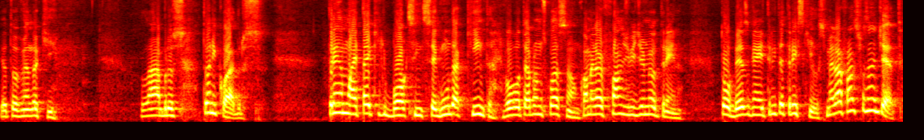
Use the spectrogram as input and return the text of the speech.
Eu tô vendo aqui. Labros, Tony Quadros. Treino Muay Thai Kickboxing de segunda a quinta. Vou voltar para musculação. Qual a melhor forma de dividir meu treino? Tô obeso, ganhei 33 quilos. Melhor forma de fazer uma dieta.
